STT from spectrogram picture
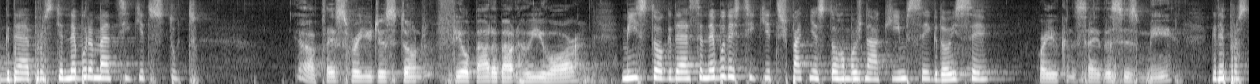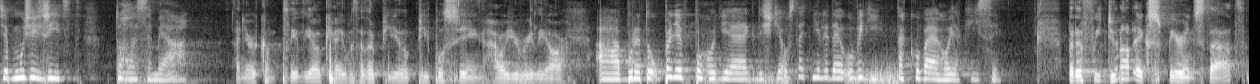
kde prostě nebudeme cítit stud. Yeah, a place where you just don't feel bad about who you are, Místo, kde se nebudeš cítit špatně z toho možná kým jsi, kdo jsi, where you can say, This is me, kde prostě můžeš říct, tohle jsem já. and you're completely okay with other pe- people seeing how you really are. A bude to úplně v pohodě, když tě ostatní lidé uvidí takového, jaký jsi. But if we do not experience that,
